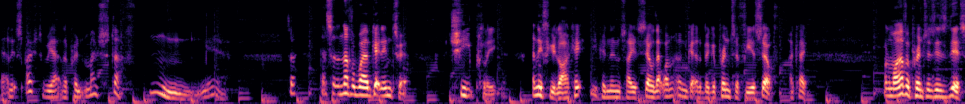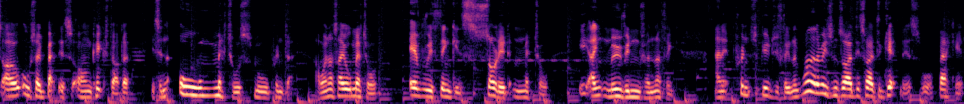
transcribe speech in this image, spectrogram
Yeah, and it's supposed to be able to print most stuff. Hmm, yeah. So that's another way of getting into it cheaply. And if you like it, you can then say sell that one and get a bigger printer for yourself. Okay. One of my other printers is this. I also back this on Kickstarter. It's an all metal small printer. And when I say all metal, everything is solid metal. It ain't moving for nothing. and it prints beautifully. And one of the reasons I decided to get this, or back it,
